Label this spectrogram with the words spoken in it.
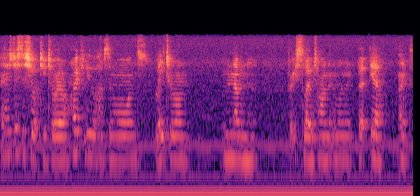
And it's just a short tutorial. Hopefully we'll have some more ones later on. I'm having a pretty slow time at the moment. But yeah, thanks.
